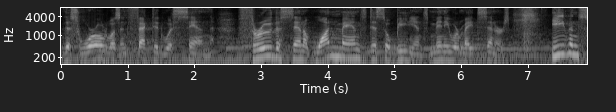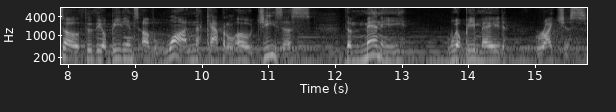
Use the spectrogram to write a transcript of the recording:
this world was infected with sin. Through the sin of one man's disobedience, many were made sinners. Even so, through the obedience of one, capital O, Jesus, the many will be made righteous.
